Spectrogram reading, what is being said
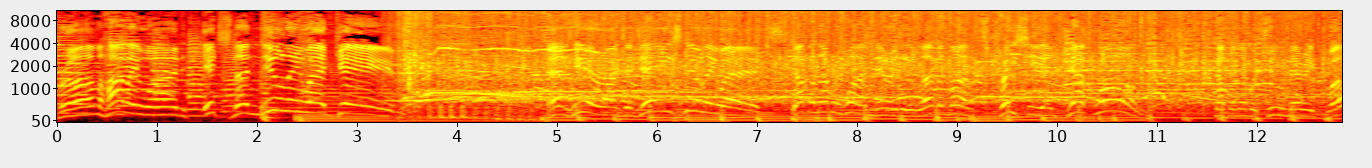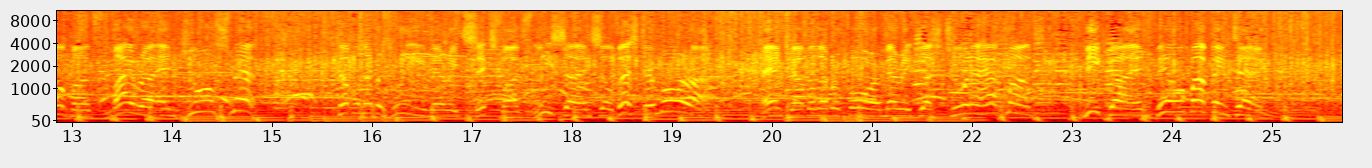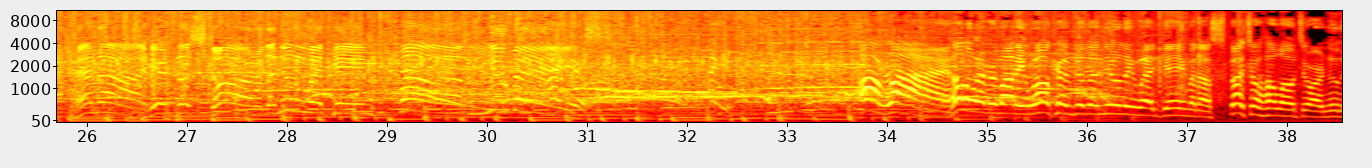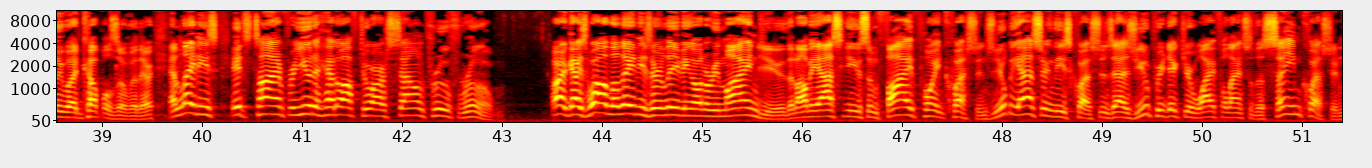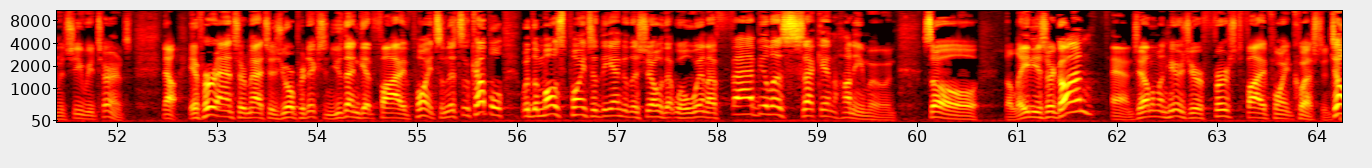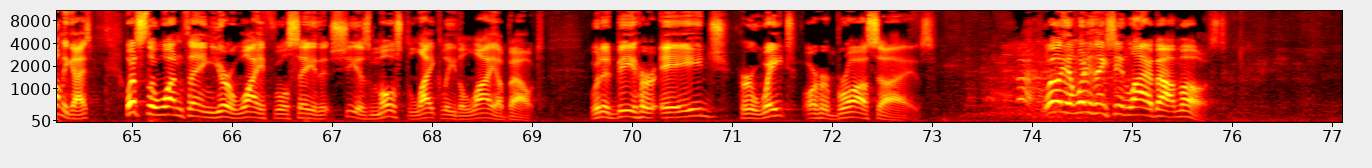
From Hollywood, it's the Newlywed Game. And here are today's newlyweds. Couple number one married 11 months, Tracy and Jeff Long. Couple number two married 12 months, Myra and Jewel Smith. Couple number three married six months, Lisa and Sylvester Mora. And couple number four married just two and a half months, Mika and Bill Buffington. And now, here's the star of the Newlywed Game, Bob Eubanks. All right. Hello, everybody. Welcome to the Newlywed Game, and a special hello to our newlywed couples over there. And ladies, it's time for you to head off to our soundproof room. All right, guys, while the ladies are leaving, I want to remind you that I'll be asking you some five point questions. And you'll be answering these questions as you predict your wife will answer the same question when she returns. Now, if her answer matches your prediction, you then get five points. And it's the couple with the most points at the end of the show that will win a fabulous second honeymoon. So, the ladies are gone, and gentlemen, here's your first five point question. Tell me, guys, what's the one thing your wife will say that she is most likely to lie about? Would it be her age, her weight, or her bra size? William, what do you think she'd lie about most?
